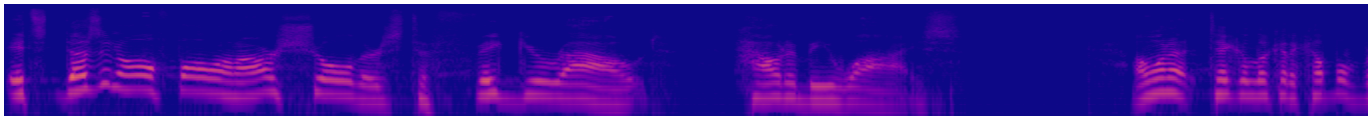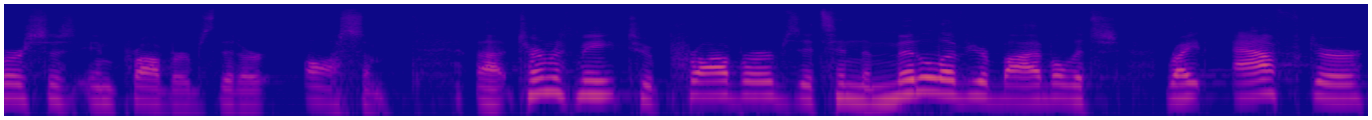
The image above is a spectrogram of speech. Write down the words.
it doesn't all fall on our shoulders to figure out how to be wise. I want to take a look at a couple verses in Proverbs that are awesome. Uh, turn with me to Proverbs. It's in the middle of your Bible, it's right after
